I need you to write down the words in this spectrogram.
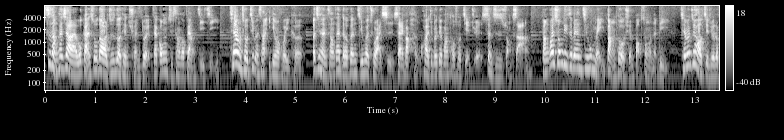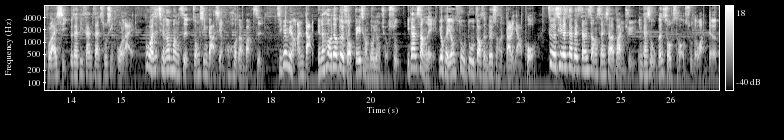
四场看下来，我感受到的就是乐天全队在攻击上都非常积极，前两球基本上一定会回一颗，而且很常在得分机会出来时，下一棒很快就被对方投手解决，甚至是双杀。反观兄弟这边，几乎每一棒都有选保送的能力，前面最好解决的弗莱喜又在第三站苏醒过来，不管是前段棒次、中心打线或后段棒次，即便没有安打，也能耗掉对手非常多用球数。一旦上垒，又可以用速度造成对手很大的压迫。这个系列赛被三上三下的半局，应该是五根手指头数得完的。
